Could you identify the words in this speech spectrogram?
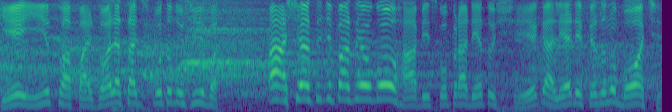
Que isso, rapaz, olha essa disputa do Giva. A chance de fazer o gol, rabiscou pra dentro, chega ali a defesa no bote.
